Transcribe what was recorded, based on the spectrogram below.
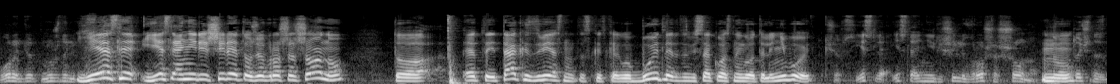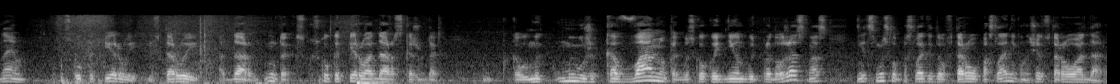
Разговор идет, нужно ли... Если, если они решили это уже в Рошашону, то это и так известно, так сказать, как бы будет ли этот високосный год или не будет. Раз, если, если они решили в Роша Шону, Ну. мы точно знаем, сколько первый и второй адар, ну так, сколько первый адар, скажем так, как бы мы, мы уже кавану, как бы сколько дней он будет продолжаться, у нас нет смысла послать этого второго посланника насчет второго адара.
